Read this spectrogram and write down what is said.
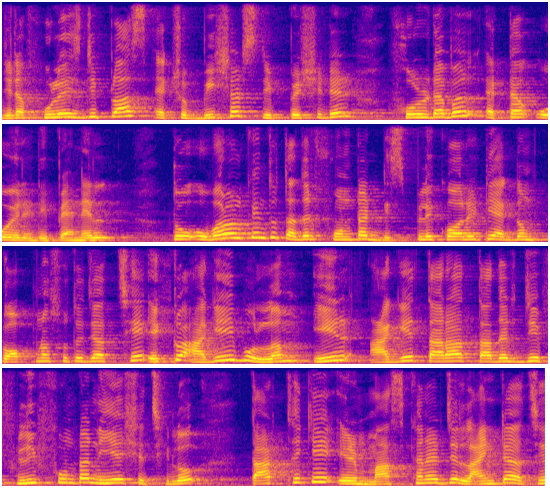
যেটা ফুল এইচডি প্লাস একশো বিশ আর রিফ্রেশ শেডের ফোল্ডেবল একটা ওএলইডি প্যানেল তো ওভারঅল কিন্তু তাদের ফোনটার ডিসপ্লে কোয়ালিটি একদম টপ নস হতে যাচ্ছে। একটু আগেই বললাম, এর আগে তারা তাদের যে ফ্লিপ ফোনটা নিয়ে এসেছিল তার থেকে এর মাঝখানের যে লাইনটা আছে,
